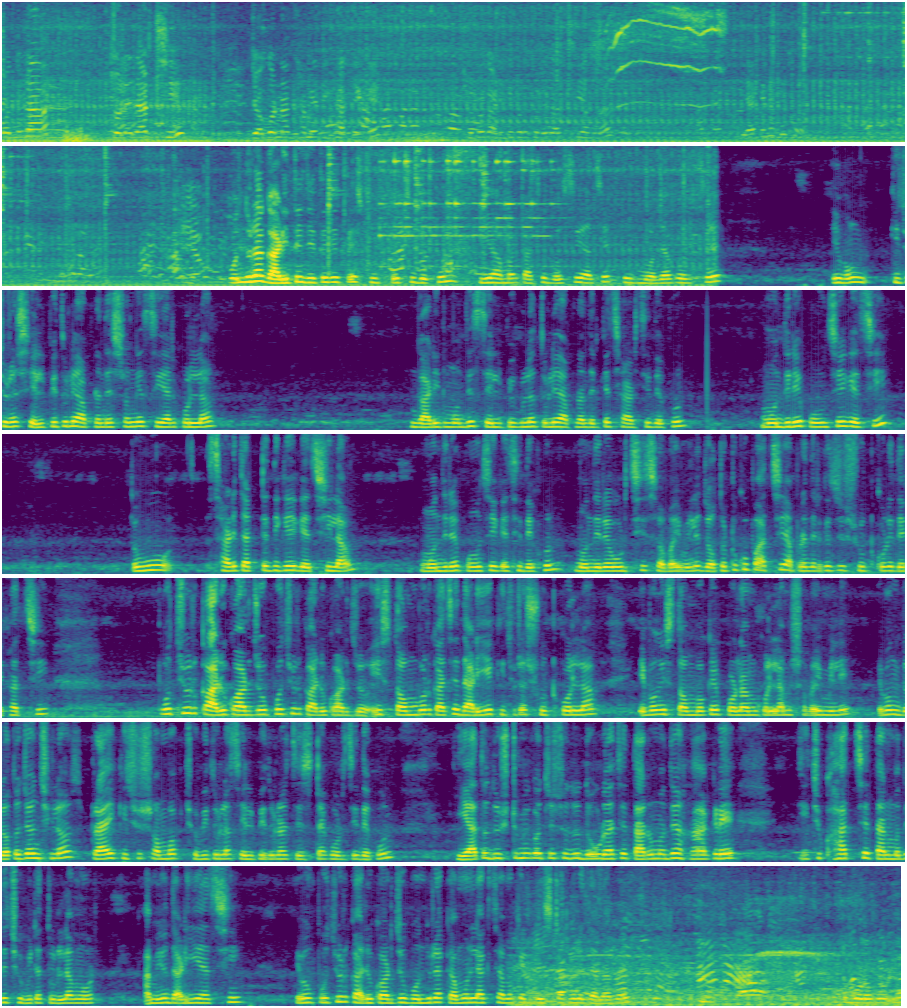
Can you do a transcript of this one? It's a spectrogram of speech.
বন্ধুরা, চলে যাচ্ছি জগন্নাথ ধামে দীঘা থেকে। ছোট গাড়িতে করে চলে যাচ্ছি আমরা? বন্ধুরা, গাড়িতে যেতে যেতে শ্যুট করছি। দেখুন প্রিয়া আমার কাছে বসে আছে, খুব মজা করছে। এবং কিছুটা সেলফি তুলে আপনাদের সঙ্গে শেয়ার করলাম। গাড়ির মধ্যে সেলফিগুলো তুলে আপনাদেরকে ছাড়ছি, দেখুন। মন্দিরে পৌঁছে গেছি। তবু সাড়ে চারটের দিকে গেছিলাম, মন্দিরে পৌঁছে গেছি। দেখুন, মন্দিরে উঠছি, সবাই মিলে যতটুকু পাচ্ছি আপনাদের কাছে শ্যুট করে দেখাচ্ছি। প্রচুর কারুকার্য প্রচুর কারুকার্য। এই স্তম্ভর কাছে দাঁড়িয়ে কিছুটা শ্যুট করলাম এবং স্তম্ভকে প্রণাম করলাম সবাই মিলে। এবং যতজন ছিল, প্রায় কিছু সম্ভব ছবি তোলা সেলফি তোলার চেষ্টা করছি। দেখুন হিয়া তো দুষ্টুমি করছে, শুধু দৌড়াচ্ছে তার মধ্যে হাঁকড়ে কিছু খাচ্ছে, তার মধ্যে ছবিটা তুললাম ওর। আমিও দাঁড়িয়ে আছি। এবং প্রচুর কারুকার্য। বন্ধুরা কেমন লাগছে আমাকে ড্রেসটা করে জানাবেন। একটু বড়ো করল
